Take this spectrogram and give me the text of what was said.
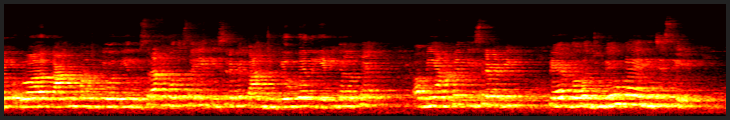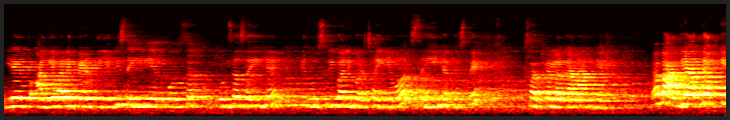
झुके है कान ऊपर झुके होती है, दूसरा है तो सही है, तीसरे में कान झुके हुए हैं तो ये भी गलत है। अब यहाँ पे तीसरे में भी पैर दोनों जुड़े हुए हैं नीचे से। ये आगे वाले पैर तो ये भी सही है तो कौन सा कौन सा सही है ये दूसरी वाली परछाई है, वो सही है तो उस पर सर्कल लगाना है अब आगे आते हैं आपके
